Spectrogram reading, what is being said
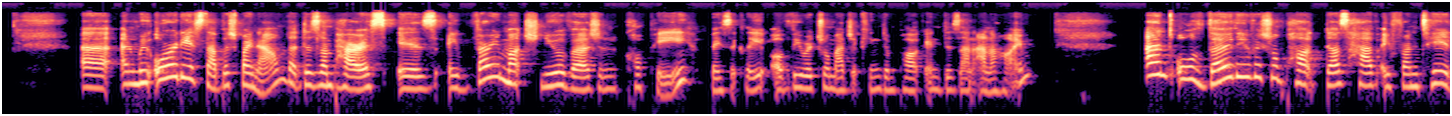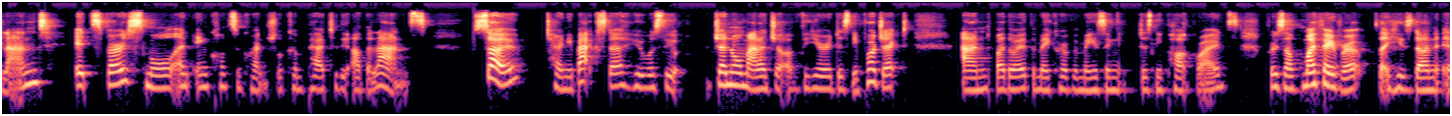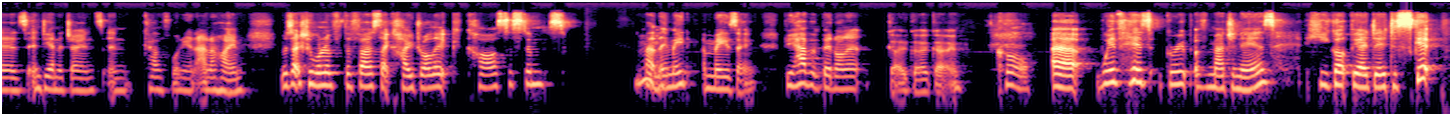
Uh, and we already established by now that Disneyland Paris is a very much newer version copy, basically, of the original Magic Kingdom park in Disneyland Anaheim. And although the original park does have a frontier land, it's very small and inconsequential compared to the other lands. So, Tony Baxter, who was the general manager of the Euro Disney project, and by the way, the maker of amazing Disney park rides. For example, my favorite that he's done is Indiana Jones in California and Anaheim. It was actually one of the first like hydraulic car systems mm. that they hmm. made. Amazing. If you haven't been on it, go, go, go. Cool. Uh, with his group of Imagineers, he got the idea to skip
